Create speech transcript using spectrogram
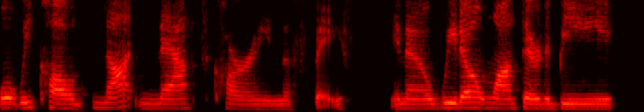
what we call not NASCARing the space. You know, we don't want there to be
